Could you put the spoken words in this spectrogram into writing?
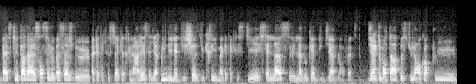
Bah, ce qui est intéressant, c'est le passage de Agatha Christie à Catherine Harley, c'est-à-dire l'une est la duchesse du crime, Agatha Christie, et celle-là c'est l'avocate du diable en fait. Directement, tu as un postulat encore plus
